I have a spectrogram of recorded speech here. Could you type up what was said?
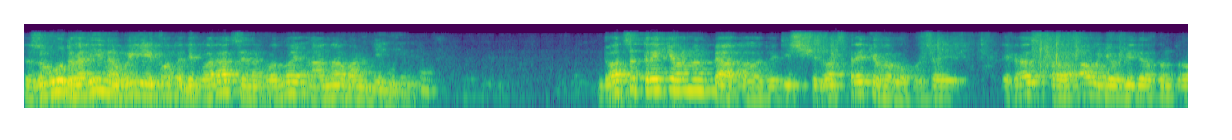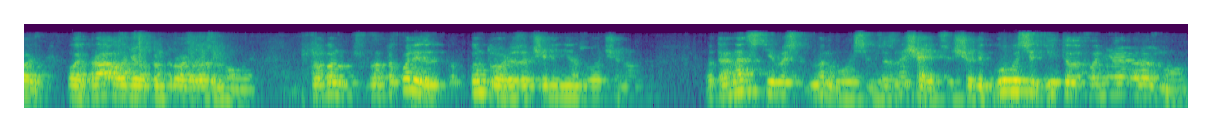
Зовут Галина, вы ей фотодекларация накладной, а она вам деньги. 23.05.2023 року, це якраз про аудіо-відеоконтроль, ой, про аудіоконтроль розмови. Про протоколі контролю за вчиненням злочину. О 13.08 зазначається, що відбулося дві телефонні розмови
